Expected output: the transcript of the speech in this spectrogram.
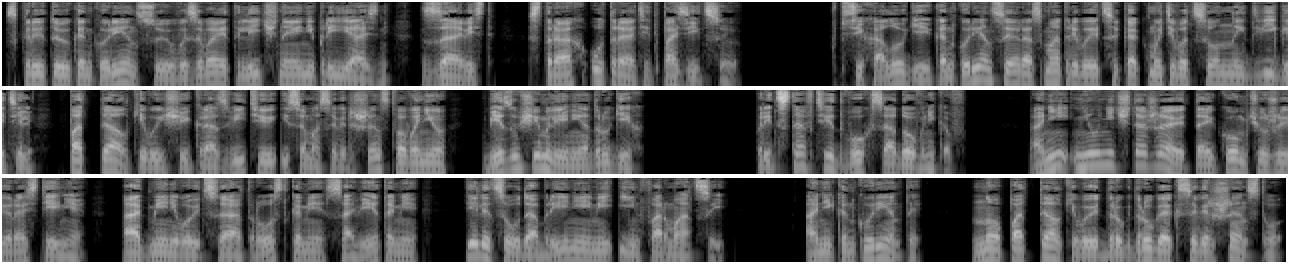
Скрытую конкуренцию вызывает личная неприязнь, зависть, страх утратить позицию. В психологии конкуренция рассматривается как мотивационный двигатель, подталкивающий к развитию и самосовершенствованию без ущемления других. Представьте двух садовников. Они не уничтожают тайком чужие растения, а обмениваются отростками, советами, делятся удобрениями и информацией. Они конкуренты, но подталкивают друг друга к совершенству,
